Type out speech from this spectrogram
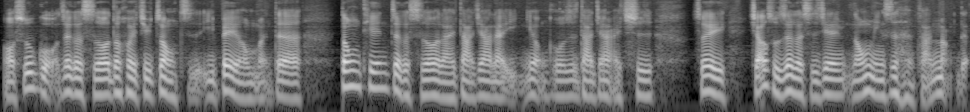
哦，蔬果这个时候都会去种植，以备我们的冬天这个时候来大家来饮用或是大家来吃。所以小暑这个时间农民是很繁忙的。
